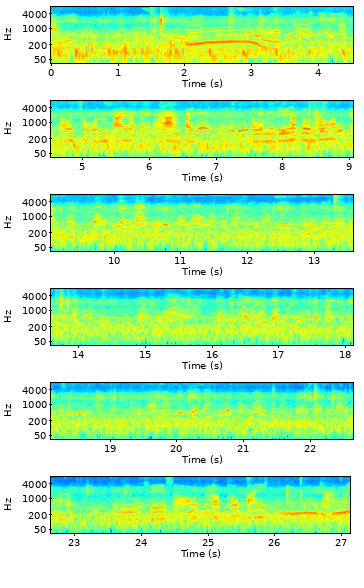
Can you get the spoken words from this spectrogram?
อ้ำอืมเข้าชนไปครับลั่นไปโดนดีครับโดนเขาครับอย่างว่าคุณไปขอร้องว่าเขาถาม ว่าคุณทำเองถ้าผมไม่ได้จบเขาบอกเอาติดต่อว่าแล้วติดต่อแล้วจบผมก็มาตัดกันเองผมไม่ยุ่งแล้วถามว่าไม่เสียตังค์ด้วยสองร้อยมานั่งแบกของสบายนะครับวิวเคสองดรอปเข้าไป ยังไม่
